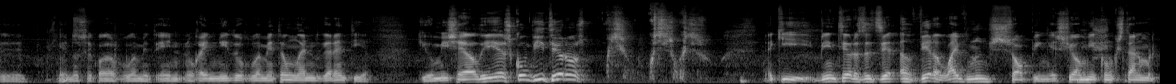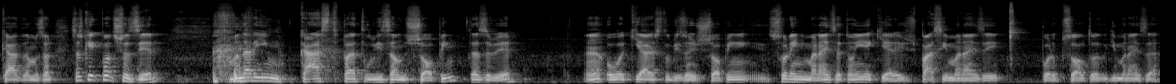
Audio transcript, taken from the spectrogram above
eu não sei qual é o regulamento. No Reino Unido o regulamento é um ano de garantia. Que o Michel Dias com 20 euros Aqui, 20 euros a dizer a ver a live num shopping. A Xiaomi a conquistar no mercado da Amazon. Sabes o que é que podes fazer? Mandar aí um cast para a televisão do shopping, estás a ver? Ou aqui as televisões do shopping. Se forem em Guimarães, então aí aqui era. Espaço Guimarães aí, pôr o pessoal todo de Guimarães a,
